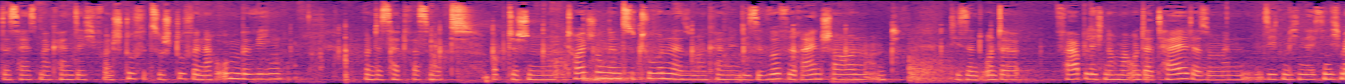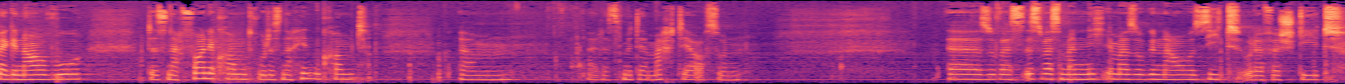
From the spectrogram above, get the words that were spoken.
Das heißt, man kann sich von Stufe zu Stufe nach oben bewegen. Und das hat was mit optischen Täuschungen zu tun. Also man kann in diese Würfel reinschauen und die sind unter, farblich nochmal unterteilt. Also man sieht mich nicht nicht mehr genau, wo das nach vorne kommt, wo das nach hinten kommt. Ähm, weil das mit der Macht ja auch so ein äh, sowas ist, was man nicht immer so genau sieht oder versteht.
